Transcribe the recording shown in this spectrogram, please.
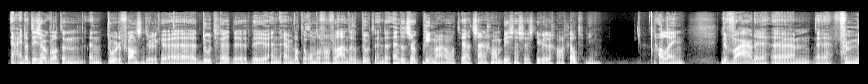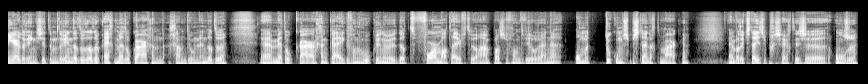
ja, en dat is ook wat een, een Tour de France natuurlijk doet. Hè? De, de, en, en wat de Ronde van Vlaanderen doet. En dat, en dat is ook prima. Want ja, het zijn gewoon businesses. Die willen gewoon geld verdienen. Alleen de waarde um, uh, vermeerdering zit hem erin dat we dat ook echt met elkaar gaan, gaan doen. En dat we uh, met elkaar gaan kijken van hoe kunnen we dat format eventueel aanpassen van het wielrennen om het toekomstbestendig te maken. En wat ik steeds heb gezegd is uh, onze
